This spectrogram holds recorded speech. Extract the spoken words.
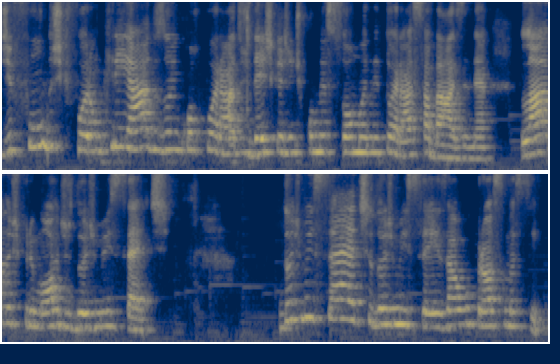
de fundos que foram criados ou incorporados desde que a gente começou a monitorar essa base, né? Lá nos primórdios de 2007. 2007, 2006, algo próximo assim.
